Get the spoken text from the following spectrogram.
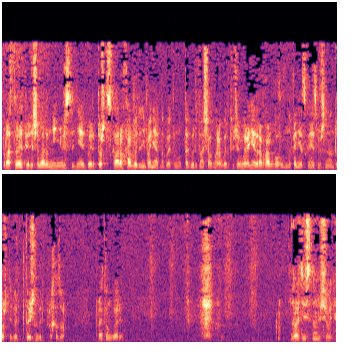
про оставлять перед шаббатом, не, не, не говорит то, что сказал Рафхальбу, это непонятно. Поэтому так говорит начал Мара. Говорит, учим говоря, нет, Рафхальбу наконец. Конец Мишна то, что не говорит, точно говорит про Хазор. Про это он говорит. Давайте остановим сегодня.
